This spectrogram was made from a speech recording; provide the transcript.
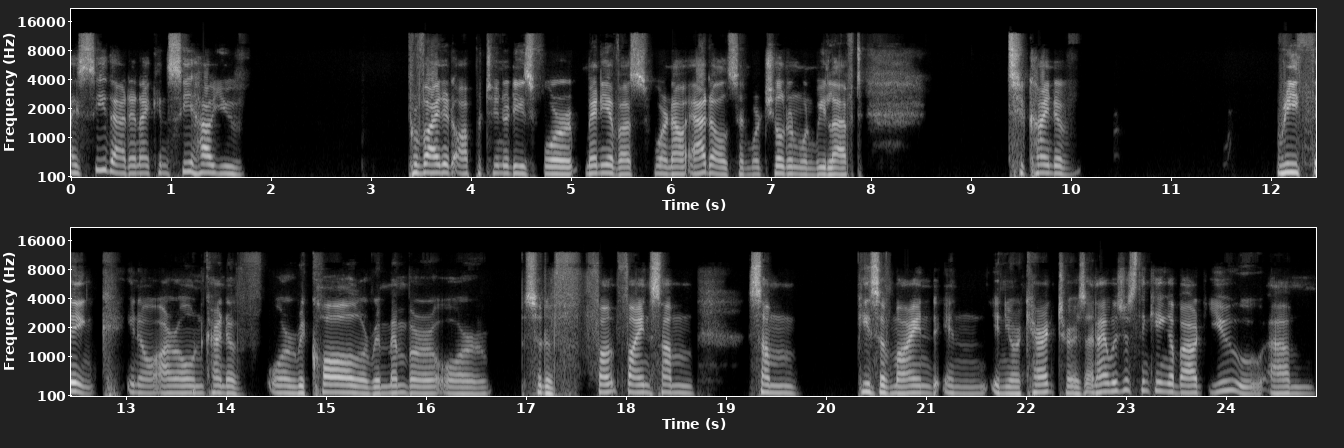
I see that, and I can see how you've provided opportunities for many of us who are now adults and were children when we left to kind of rethink you know our own kind of or recall or remember or sort of f- find some some peace of mind in in your characters. And i was just thinking about you um,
